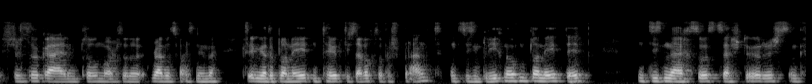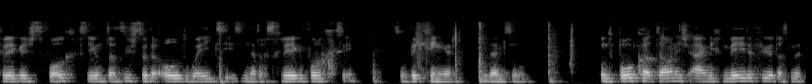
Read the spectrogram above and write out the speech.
ist das so geil im Clone Wars oder Rebels, weiß nicht mehr. Sehen wir den Planeten, die Hälfte ist einfach so versprengt und sie sind gleich noch auf dem Planet dort. Und die sind eigentlich so ein zerstörerisches und kriegerisches Volk gewesen. Und das ist so der Old Way gewesen. Sie sind einfach das Kriegervolk gewesen. So Wikinger in dem Sinn. Und Bo-Katan ist eigentlich mehr dafür, dass man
